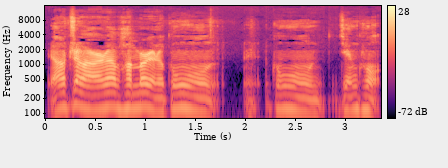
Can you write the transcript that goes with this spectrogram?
然后正好呢，旁边有这公共公共监控，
